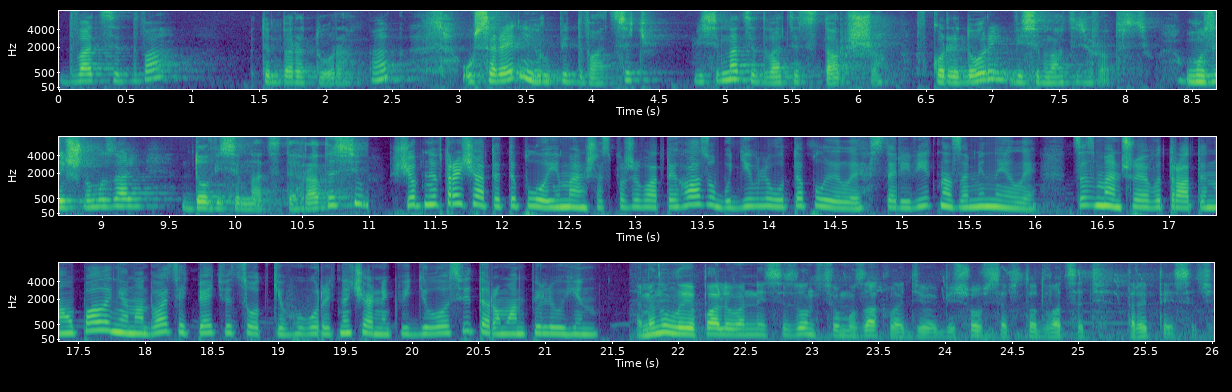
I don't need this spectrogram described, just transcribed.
22 температура, так? у середній групі 20, 18-20 старша, в коридорі 18 градусів, у музичному залі до 18 градусів. Щоб не втрачати тепло і менше споживати газу, будівлю утеплили, старі вікна замінили. Це зменшує витрати на опалення на 25%, говорить начальник відділу освіти Роман Пілюгін. Минулий опалювальний сезон в цьому закладі обійшовся в 123 тисячі.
